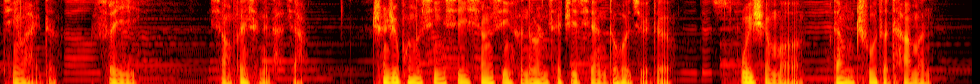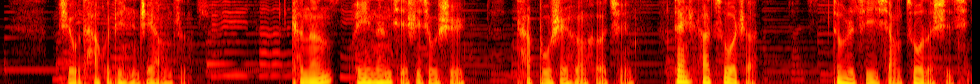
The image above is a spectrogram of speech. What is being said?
听来的，所以想分享给大家。陈志鹏的信息，相信很多人在之前都会觉得，为什么当初的他们只有他会变成这样子？可能唯一能解释就是他不是很合群，但是他做着都是自己想做的事情。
